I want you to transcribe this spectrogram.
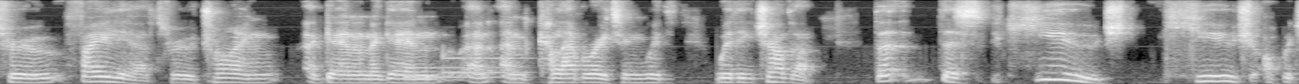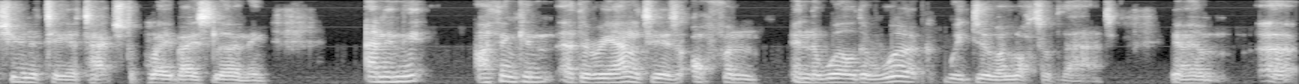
through failure, through trying again and again, and, and collaborating with with each other. there's huge, huge opportunity attached to play-based learning, and in the, I think in, uh, the reality is often in the world of work we do a lot of that. You know, uh,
